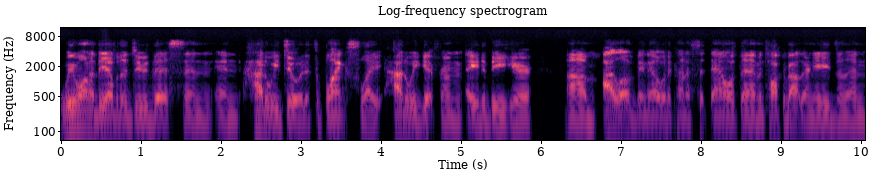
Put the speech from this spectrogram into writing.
we want to be able to do this and and how do we do it? It's a blank slate. How do we get from A to B here?" Um, I love being able to kind of sit down with them and talk about their needs and then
